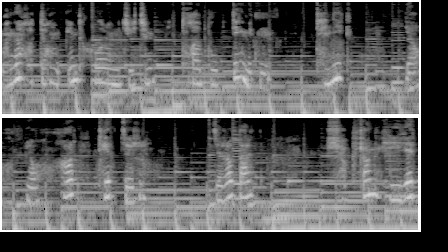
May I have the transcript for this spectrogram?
Манай хотын энэ төхөөрөмжийн чинь тухай бүгдийг мэднэ. Таныг явахаар тэд зэрэг зэрэгдаад шоклон хийгээд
